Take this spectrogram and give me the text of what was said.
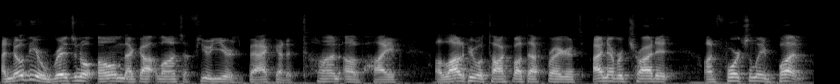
I know the original Homme that got launched a few years back got a ton of hype. A lot of people talk about that fragrance. I never tried it, unfortunately, but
